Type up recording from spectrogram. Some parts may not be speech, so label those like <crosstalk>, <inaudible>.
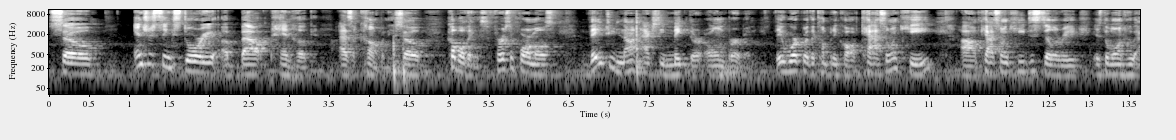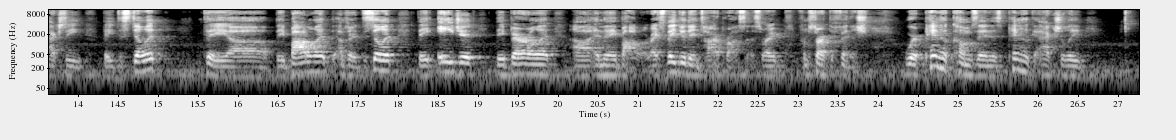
So interesting story about Pinhook as a company. So, a couple things. First and foremost, they do not actually make their own bourbon. They work with a company called Castle and Key. Um, Castle and Key Distillery is the one who actually they distill it, they uh, they bottle it. I'm sorry, distill it. They age it. They barrel it, uh, and then they bottle it. Right. So they do the entire process, right, from start to finish. Where Pinhook comes in is Pinhook actually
